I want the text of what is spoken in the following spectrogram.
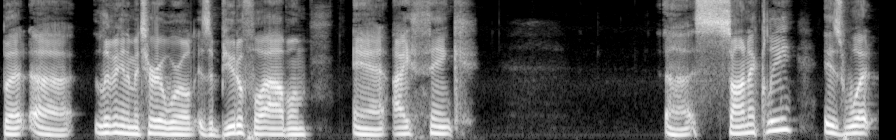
But uh, Living in the Material World is a beautiful album, and I think uh, sonically is what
